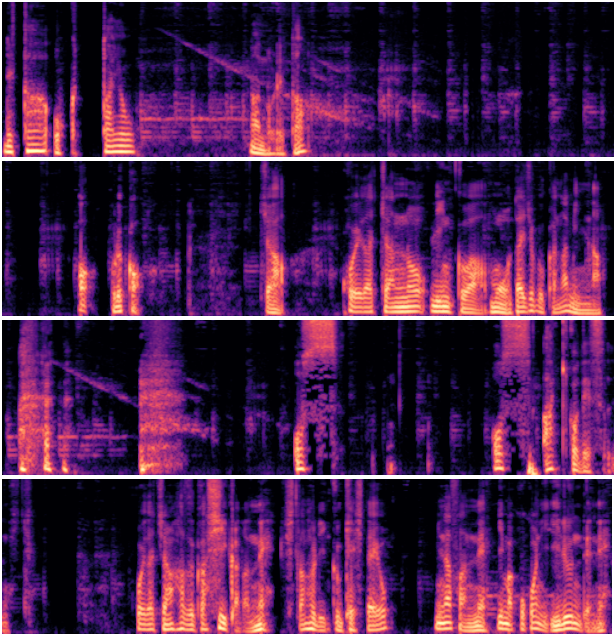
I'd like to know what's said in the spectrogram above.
レター送ったよ。何のレター？あ、これか。じゃあ、小枝ちゃんのリンクはもう大丈夫かなみんな。おっす。おっす。あきこです。小枝ちゃん恥ずかしいからね、下のリンク消したよ。皆さんね、今ここにいるんでね、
